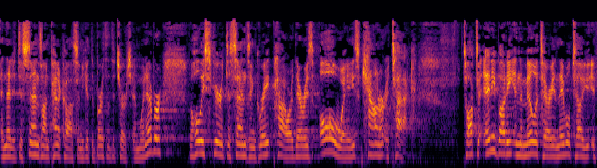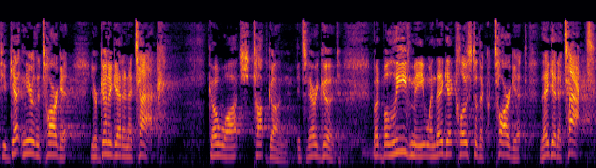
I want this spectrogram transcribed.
and then it descends on Pentecost and you get the birth of the church. And whenever the Holy Spirit descends in great power, there is always counterattack. Talk to anybody in the military and they will tell you if you get near the target, you're gonna get an attack. Go watch Top Gun. It's very good. But believe me, when they get close to the target, they get attacked.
